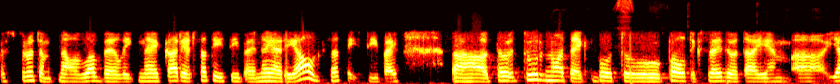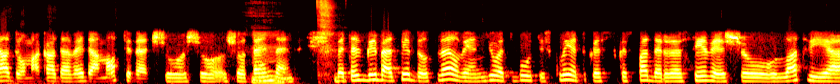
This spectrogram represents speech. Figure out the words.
kas, protams, nav labvēlīgi ne karjeras attīstībai, ne arī algas attīstībai. Tur noteikti būtu politikas veidotājiem jādomā, kādā veidā motivēt šo, šo, šo mhm. tendenci. Mm. Bet es gribētu piebilst vēl vienu ļoti būtisku lietu, kas, kas padara sieviešu Latvijā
